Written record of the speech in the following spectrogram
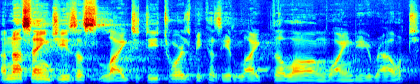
I'm not saying Jesus liked detours because he liked the long, windy route.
